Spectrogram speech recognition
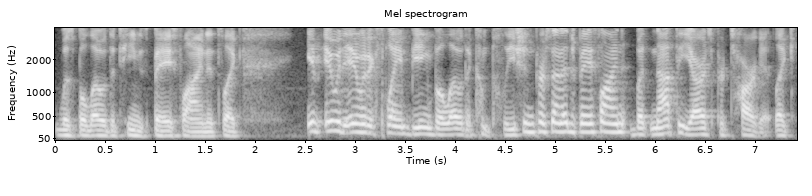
was below the team's baseline. It's like it, it would it would explain being below the completion percentage baseline, but not the yards per target. Like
